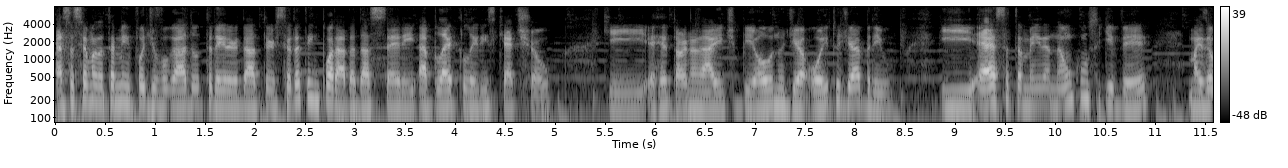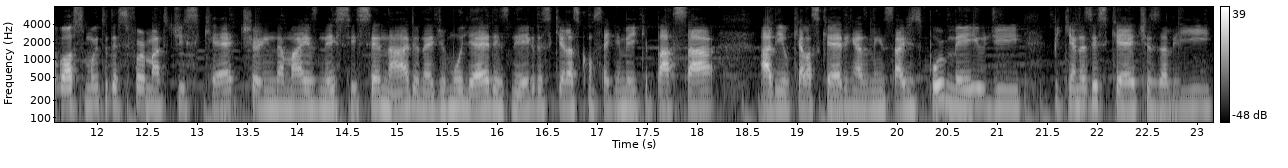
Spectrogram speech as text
Essa semana também foi divulgado o trailer da terceira temporada da série A Black Ladies Cat Show, que retorna na HBO no dia 8 de abril. E essa também ainda não consegui ver, mas eu gosto muito desse formato de sketch, ainda mais nesse cenário né, de mulheres negras, que elas conseguem meio que passar ali o que elas querem, as mensagens por meio de pequenas sketches ali,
